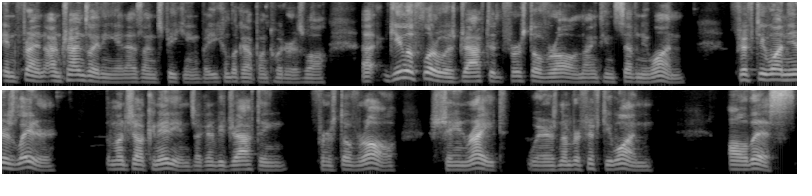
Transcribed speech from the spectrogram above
in friend. I'm translating it as I'm speaking, but you can look it up on Twitter as well. Uh, Guy Lafleur was drafted first overall in 1971. 51 years later, the Montreal Canadiens are going to be drafting first overall. Shane Wright wears number 51. All this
